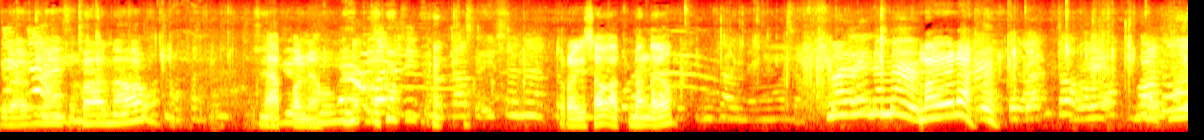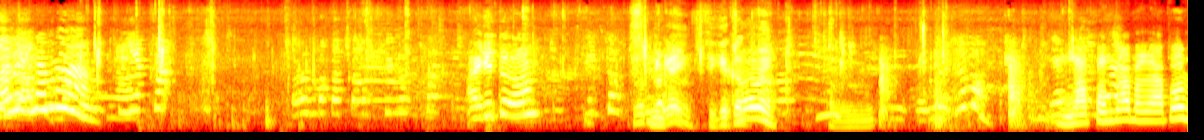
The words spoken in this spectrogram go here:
Grabe yung panaw. Tapon yun. Turo isaw at bang kayo? Mali na ma. Mga na. Mali na ma. Ay dito oh. Sige, sige ka. Ngapon ka, ngapon.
